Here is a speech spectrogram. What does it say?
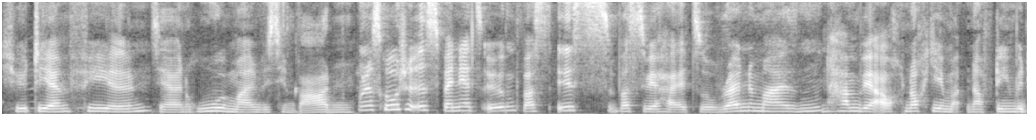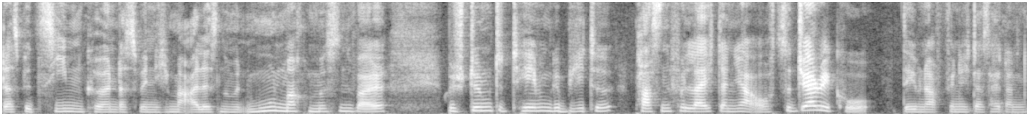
Ich würde dir empfehlen, ja in Ruhe mal ein bisschen baden. Und das Gute ist, wenn jetzt irgendwas ist, was wir halt so randomisieren, dann haben wir auch noch jemanden, auf den wir das beziehen können, dass wir nicht immer alles nur mit Moon machen müssen, weil bestimmte Themengebiete passen vielleicht dann ja auch zu Jericho demnach finde ich das halt dann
